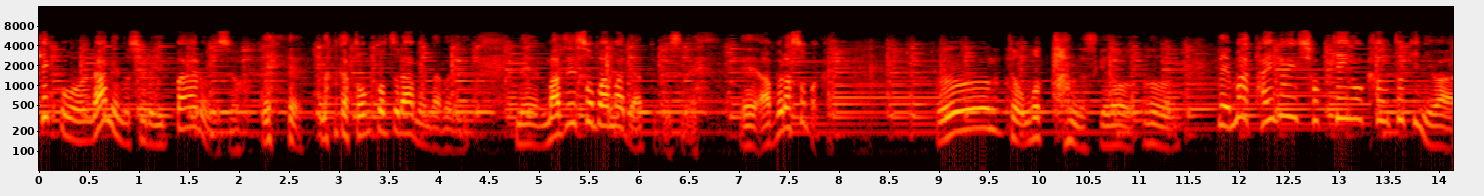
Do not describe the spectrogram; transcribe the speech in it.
結構ラーメンの種類いっぱいあるんですよ。なんか豚骨ラーメンなのに、ね、混ぜそばまであってですね、え油そばか。うーんって思ったんですけど、うん、でまあ大概食券を買う時には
